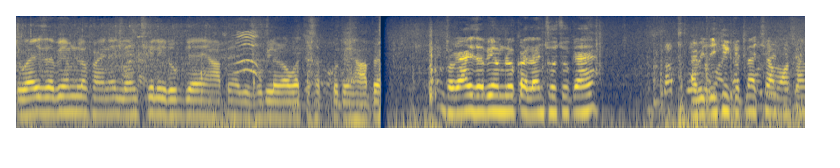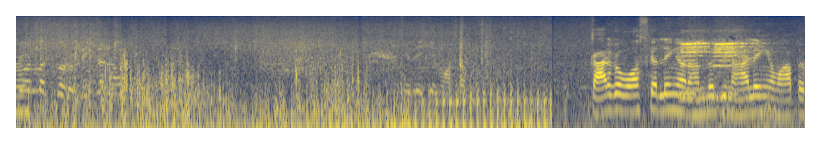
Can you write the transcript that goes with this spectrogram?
तो गाइज़ अभी हम लोग फाइनली लंच के लिए रुक गए हैं, यहाँ पे अभी भूख लगा हुआ था सबको तो यहाँ पे। तो गाइज़ अभी हम लोग का लंच हो चुका है। अभी देखिए कितना अच्छा मौसम है ये देखिए मौसम कार को वॉश कर लेंगे और हम लोग भी नहा लेंगे वहाँ पे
